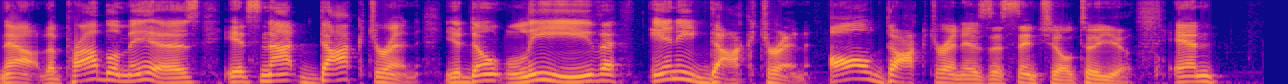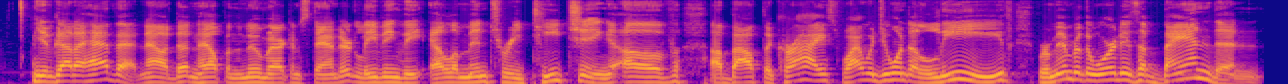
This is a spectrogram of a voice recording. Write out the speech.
Now, the problem is it's not doctrine. You don't leave any doctrine. All doctrine is essential to you. And You've got to have that. Now, it doesn't help in the New American Standard, leaving the elementary teaching of about the Christ. Why would you want to leave? Remember, the word is abandon.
